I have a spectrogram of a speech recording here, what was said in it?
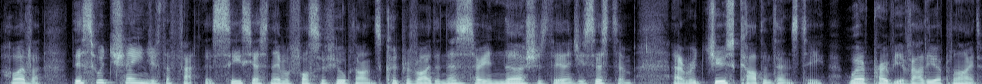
However, this would change if the fact that CCS enabled fossil fuel plants could provide the necessary inertia to the energy system at reduced carbon intensity where appropriate value applied.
